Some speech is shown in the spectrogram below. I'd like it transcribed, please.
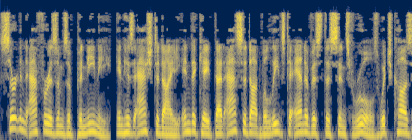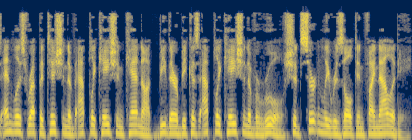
Certain aphorisms of Panini, in his Ashtadhyayi indicate that asiddhatva leads to anavastha since rules which cause endless repetition of application cannot be there because application of a rule should certainly result in finality.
